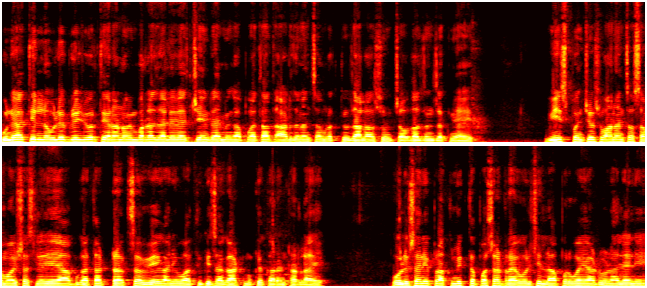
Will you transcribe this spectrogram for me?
पुण्यातील नवले ब्रिजवर तेरा नोव्हेंबरला झालेल्या चेन रॅमिंग अपघातात आठ जणांचा मृत्यू झाला असून चौदा जण जखमी आहेत. वीस पंचवीस वाहनांचा समावेश असलेल्या या अपघातात ट्रकचा वेग आणि वाहतुकीचा घाट मुख्य कारण ठरला आहे. पोलिसांनी प्राथमिक तपासात ड्रायव्हरची लापरवाही आढळून आल्याने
